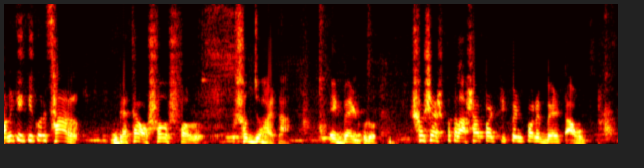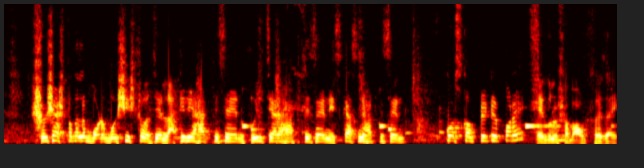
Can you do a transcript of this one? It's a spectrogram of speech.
অনেকে কি করে, স্যার ব্যথা সহ্য হয় না এই বেল্টগুলো। শশী হাসপাতাল আসার পর ট্রিটমেন্ট পরে বেল্ট আউট শশী হাসপাতালের বড় বৈশিষ্ট্য যে লাঠি নিয়ে হাঁটতেছেন হুইল চেয়ারে হাঁটতেছেন স্কাচ নিয়ে হাঁটতেছেন, কোর্স কমপ্লিটের পরে এগুলো সব আউট হয়ে যায়।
